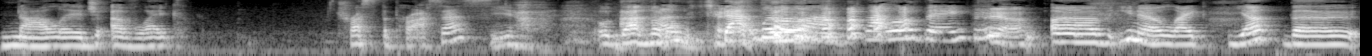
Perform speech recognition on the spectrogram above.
knowledge of like trust the process. Yeah. Oh that little Uh, that little uh, that little thing yeah. of you know like yep the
